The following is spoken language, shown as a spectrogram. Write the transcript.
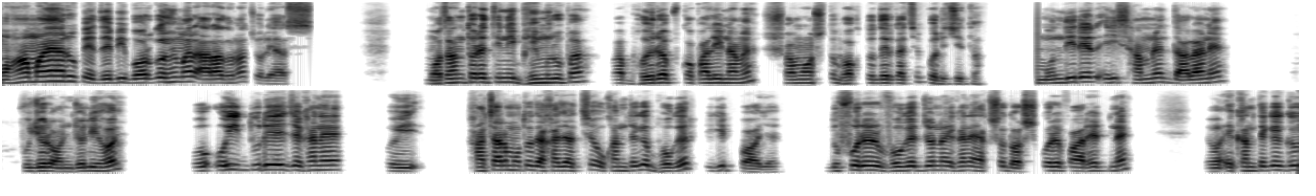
মহামায়া রূপে দেবী বর্গভীমার আরাধনা চলে আসছে। মতান্তরে তিনি ভীমরূপা বা ভৈরব কপালী নামে সমস্ত ভক্তদের কাছে পরিচিত। মন্দিরের এই সামনের দালানে পুজোর অঞ্জলি হয় ও ওই দূরে যেখানে ওই খাঁচার মতো দেখা যাচ্ছে, ওখান থেকে ভোগের টিকিট পাওয়া যায়। দুপুরের ভোগের জন্য এখানে একশো দশ করে পার হেড নেয়। এবং এখান থেকে কেউ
